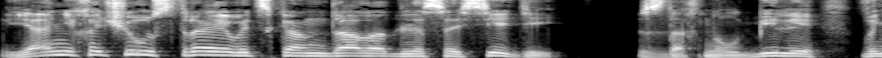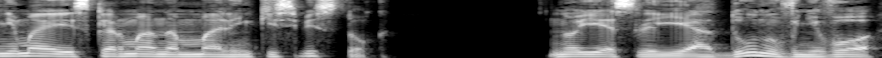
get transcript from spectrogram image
«Я не хочу устраивать скандала для соседей», – вздохнул Билли, вынимая из кармана маленький свисток. «Но если я дуну в него,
